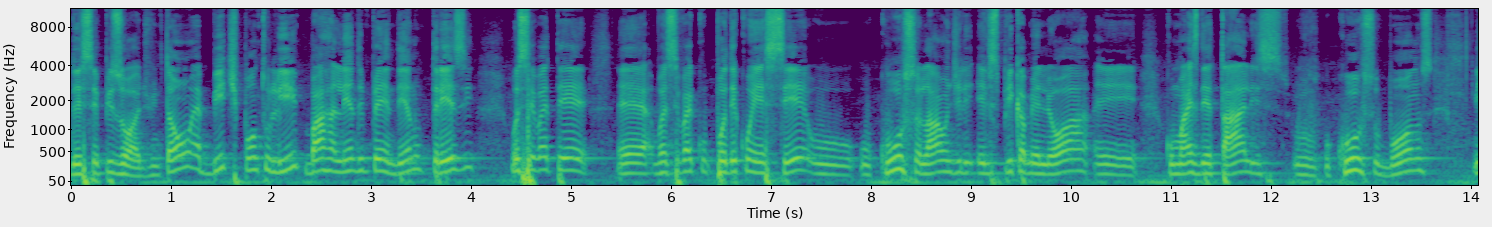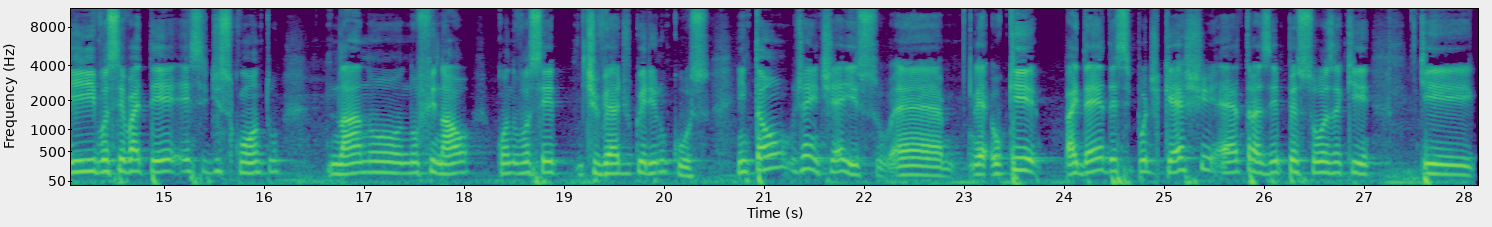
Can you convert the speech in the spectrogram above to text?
desse episódio. Então é bit.ly barra lendo e empreendendo 13 você vai ter, é, você vai poder conhecer o, o curso lá onde ele, ele explica melhor, e, com mais detalhes, o, o curso, o bônus, e você vai ter esse desconto lá no, no final quando você tiver adquirindo o curso. Então, gente, é isso. É, é, o que a ideia desse podcast é trazer pessoas aqui que,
